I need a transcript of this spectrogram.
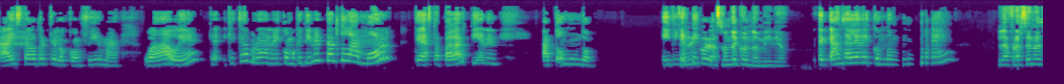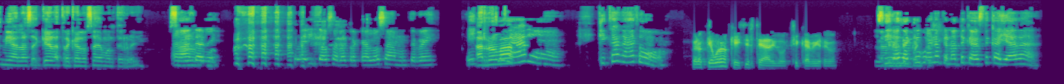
Ahí está otra que lo confirma. Wow, ¿eh? Qué, qué, cabrón, ¿eh? Como que tienen tanto amor que hasta para dar tienen a todo mundo. Y Tienen corazón de condominio. ándale de condominio, ¿eh? La frase no es mía, la saqué de la Tracalosa de Monterrey. ándale. Créditos a la Tracalosa de Monterrey. Arroba... ¡Qué cagado! ¡Qué cagado! Pero qué bueno que hiciste algo, chica Virgo. Sí, o sea, qué bueno que no te quedaste callada.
